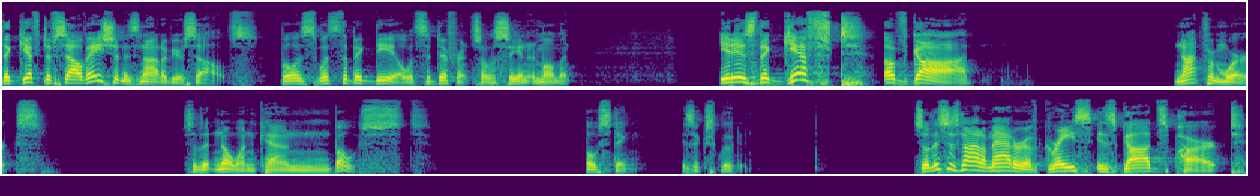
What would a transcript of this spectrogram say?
the gift of salvation is not of yourselves. Well, what's the big deal? What's the difference? So we'll see in a moment. It is the gift of God, not from works, so that no one can boast boasting is excluded. So this is not a matter of grace is God's part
